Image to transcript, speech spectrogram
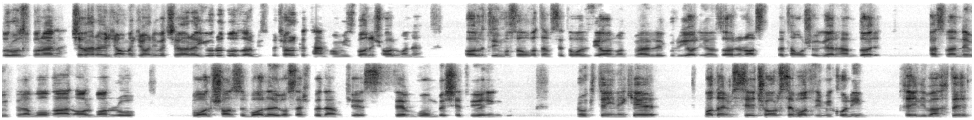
درست کنن. چه برای جام جهانی و چه برای یورو 2024 که تنها میزبانش آلمانه. حالا توی مسابقات هم سه بازی آلمان تو مرحله گروهی آلیانز آرناست و تماشاگر هم داره. پس من نمی‌تونم واقعا آلمان رو بال شانس بالایی واسش بدم که سوم بشه توی این گروه. نکته اینه که ما داریم 3 4 3 بازی می‌کنیم خیلی وقته.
